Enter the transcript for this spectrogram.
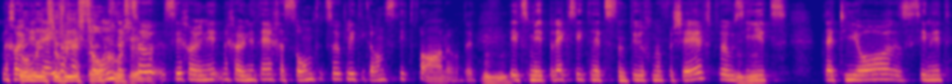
wir können nicht einfach ein Sonderzug, sie können nicht, wir können nicht einfach ein Sonderzug die ganze Zeit fahren. Oder? Mhm. Jetzt mit Brexit hat es natürlich noch verschärft, weil mhm. sie jetzt dort dass sie nicht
